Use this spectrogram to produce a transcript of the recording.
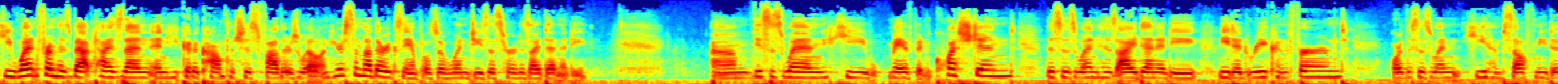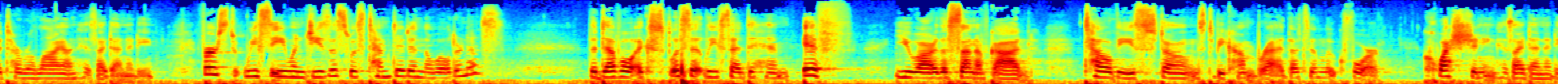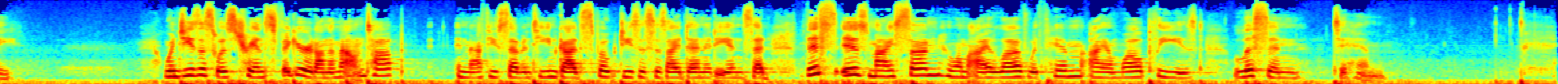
He went from his baptized then and he could accomplish his Father's will. And here's some other examples of when Jesus heard his identity. Um, this is when he may have been questioned. This is when his identity needed reconfirmed, or this is when he himself needed to rely on his identity. First, we see when Jesus was tempted in the wilderness, the devil explicitly said to him, If you are the Son of God, tell these stones to become bread. That's in Luke 4 questioning his identity. When Jesus was transfigured on the mountaintop in Matthew 17, God spoke Jesus' identity and said, This is my son whom I love. With him I am well pleased. Listen to him.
